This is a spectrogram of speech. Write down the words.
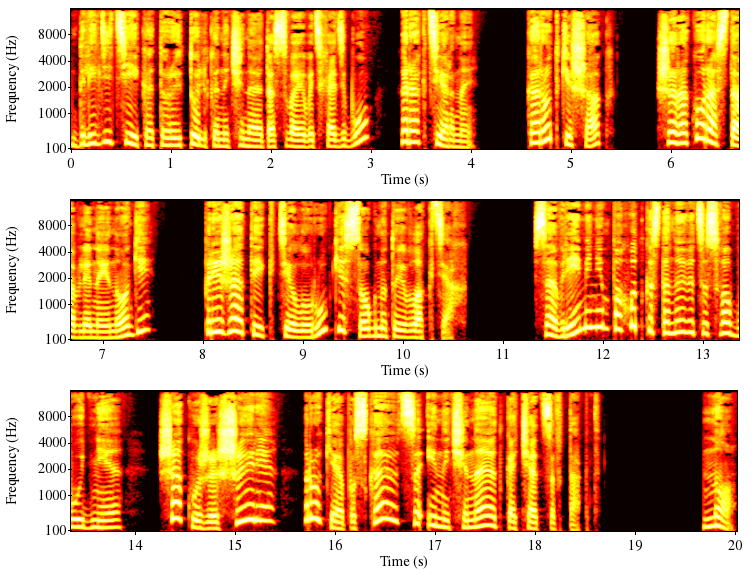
Для детей, которые только начинают осваивать ходьбу, характерны короткий шаг, широко расставленные ноги, прижатые к телу руки, согнутые в локтях. Со временем походка становится свободнее, шаг уже шире, руки опускаются и начинают качаться в такт. Но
